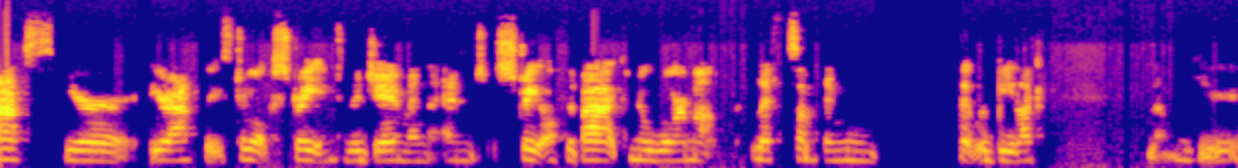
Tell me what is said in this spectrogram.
ask your your athletes to walk straight into the gym and, and straight off the back, no warm up, lift something that would be like. You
